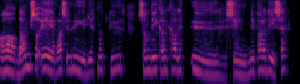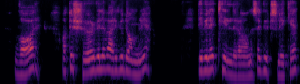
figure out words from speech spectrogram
Adams og Evas ulydighet mot Gud, som vi kan kalle usynden i paradiset, var at de sjøl ville være guddommelige. De ville tilrane seg gudslikhet,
